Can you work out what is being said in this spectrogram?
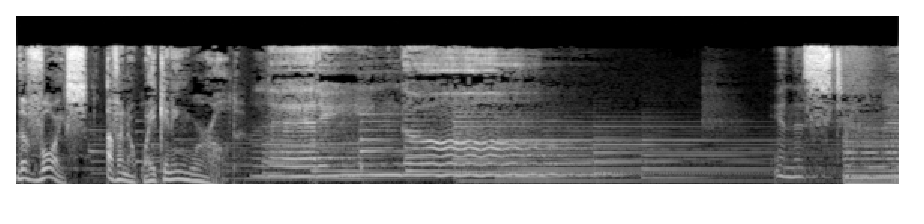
the voice of an awakening world. Letting go in the stillness.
